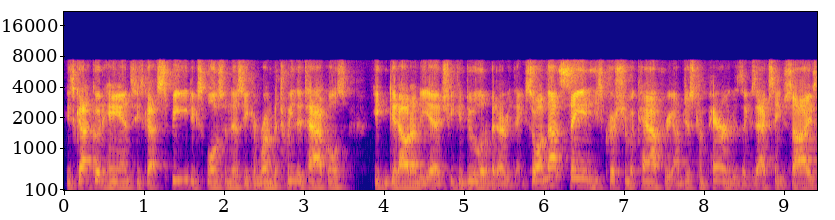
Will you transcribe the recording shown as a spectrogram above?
He's got good hands, he's got speed, explosiveness, he can run between the tackles, He can get out on the edge. He can do a little bit of everything. So I'm not saying he's Christian McCaffrey. I'm just comparing him the exact same size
